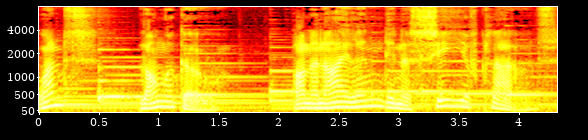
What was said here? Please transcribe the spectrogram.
Once, long ago, on an island in a sea of clouds,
